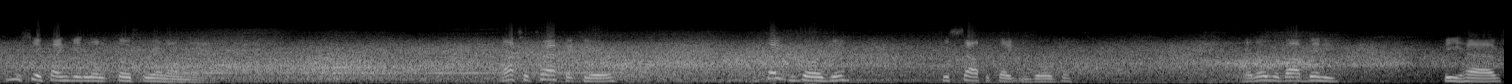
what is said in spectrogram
Let me see if I can get a little closer in on that. Lots of traffic here. In Clayton, Georgia, just south of Clayton, Georgia. Those are Bob Benny's beehives.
